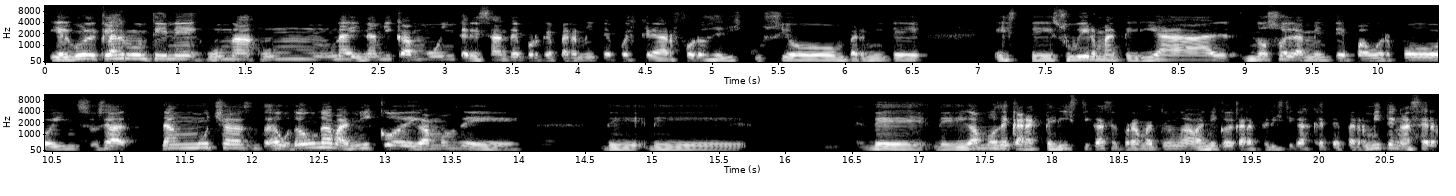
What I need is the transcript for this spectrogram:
Y el Google Classroom tiene una, una dinámica muy interesante porque permite, pues, crear foros de discusión, permite este, subir material, no solamente PowerPoints, o sea, dan muchas, da, un abanico, digamos, de, de, digamos, de características, el programa tiene un abanico de características que te permiten hacer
